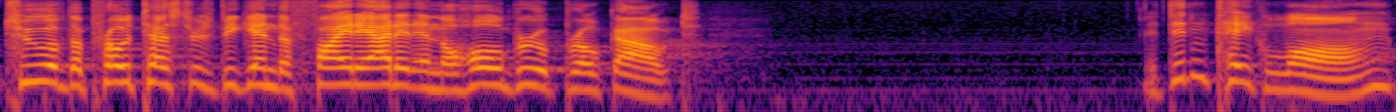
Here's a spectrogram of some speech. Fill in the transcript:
two of the protesters began to fight at it, and the whole group broke out. It didn't take long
